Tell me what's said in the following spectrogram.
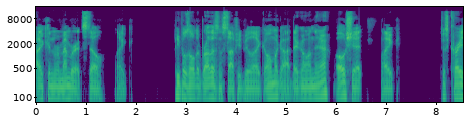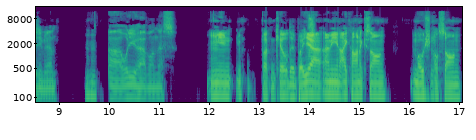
i can remember it still. Like, people's older brothers and stuff. You'd be like, oh my god, they're going there. Oh shit. Like, just crazy, man. Mhm. Uh, what do you have on this? I mean, you fucking killed it. But yeah, I mean, iconic song, emotional song.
